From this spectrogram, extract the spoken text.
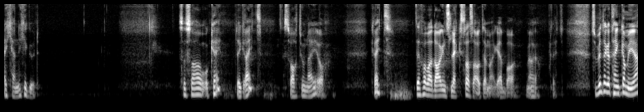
Jeg kjenner ikke Gud. Så sa hun OK, det er greit. Jeg svarte jo nei. og Greit. Det får være dagens lekser, sa hun til meg. Jeg bare, ja, ja, greit. Så begynte jeg å tenke mye.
